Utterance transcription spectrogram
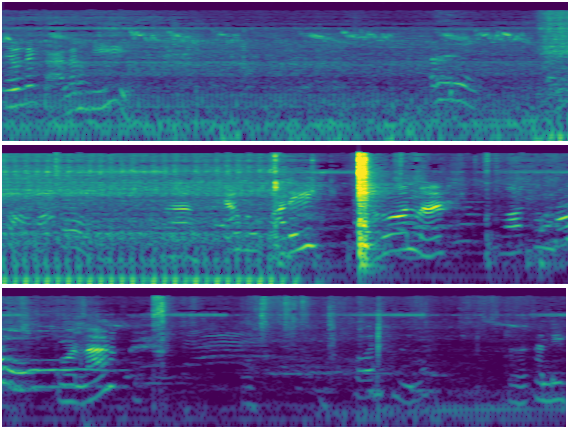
Đeo lấy quả làm gì? À, cháu mua quả đi. Quả ngon mà. ngọt không bác Ngon lắm. Rồi, ăn đi.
